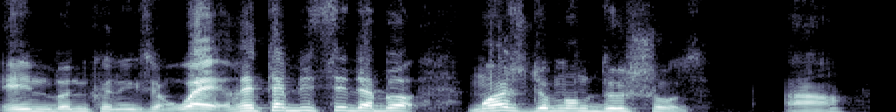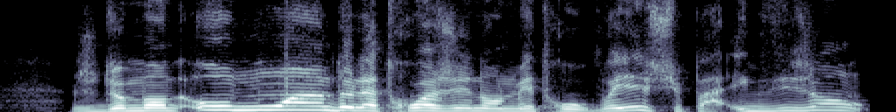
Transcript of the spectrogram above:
Et une bonne connexion. Ouais, rétablissez d'abord. Moi, je demande deux choses. Hein. Je demande au moins de la 3G dans le métro. Vous voyez, je ne suis pas exigeant.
